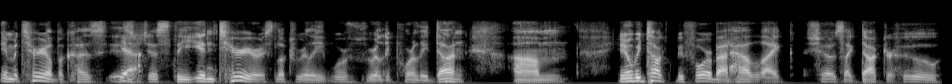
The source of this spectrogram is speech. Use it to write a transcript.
immaterial because it's yeah. just the interiors looked really were really poorly done. Um, you know, we talked before about how like shows like Doctor Who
